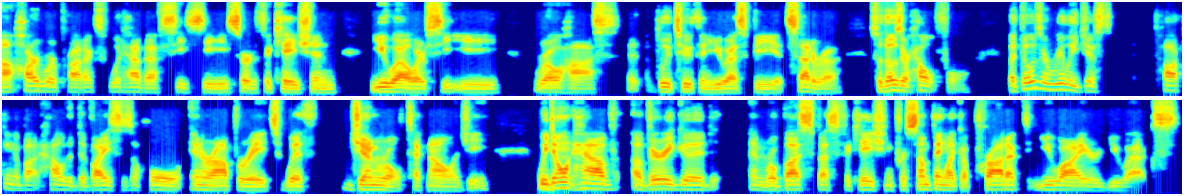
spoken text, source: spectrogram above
uh, hardware products would have FCC certification, UL or CE, RoHS, uh, Bluetooth and USB, etc. So those are helpful. But those are really just talking about how the device as a whole interoperates with general technology. We don't have a very good and robust specification for something like a product UI or UX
